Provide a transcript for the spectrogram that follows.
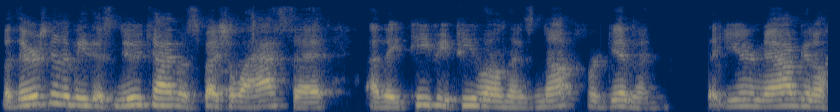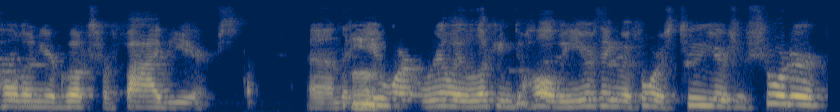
But there's going to be this new type of special asset of a PPP loan that is not forgiven that you're now going to hold on your books for five years. Um, that mm. you weren't really looking to hold. When you were thinking before, was two years or shorter,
